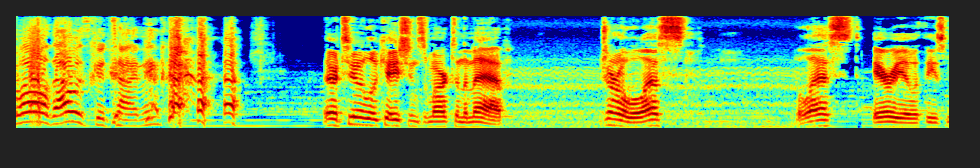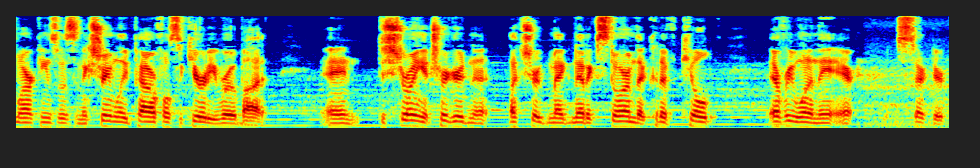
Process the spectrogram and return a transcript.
well, that was good timing. there are two locations marked on the map. General, the last the last area with these markings was an extremely powerful security robot, and destroying it triggered an electromagnetic storm that could have killed everyone in the air sector.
